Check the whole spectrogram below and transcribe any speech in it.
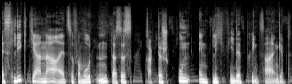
Es liegt ja nahe zu vermuten, dass es praktisch unendlich viele Primzahlen gibt.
